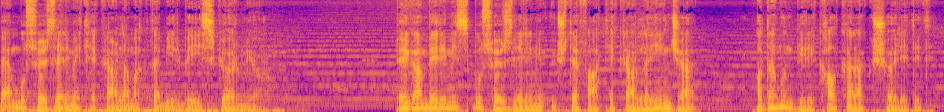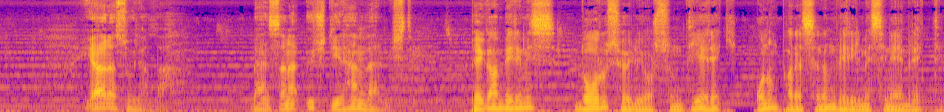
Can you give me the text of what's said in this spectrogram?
Ben bu sözlerimi tekrarlamakta bir beis görmüyorum. Peygamberimiz bu sözlerini üç defa tekrarlayınca adamın biri kalkarak şöyle dedi. Ya Resulallah, ben sana üç dirhem vermiştim. Peygamberimiz doğru söylüyorsun diyerek onun parasının verilmesini emretti.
